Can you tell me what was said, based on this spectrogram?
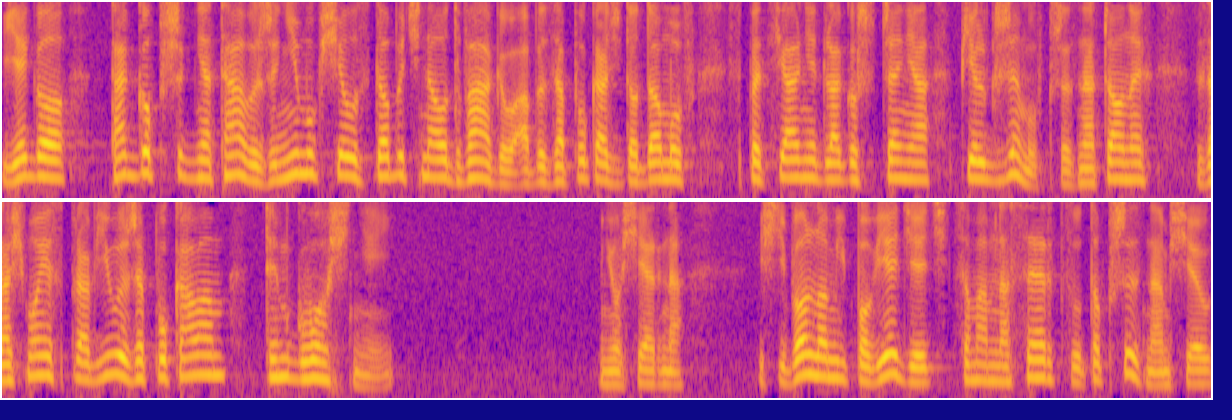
Jego tak go przygniatały, że nie mógł się zdobyć na odwagę, aby zapukać do domów specjalnie dla goszczenia pielgrzymów przeznaczonych, zaś moje sprawiły, że pukałam tym głośniej. Miłosierna, jeśli wolno mi powiedzieć, co mam na sercu, to przyznam się,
